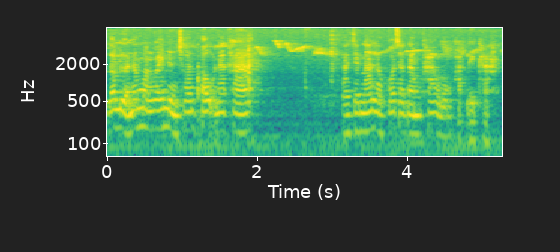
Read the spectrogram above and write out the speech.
เราเหลือน้ำมันไว้หนึ่งช้อนโต๊ะนะคะ หลังจากนั้นเราก็จะนำข้าวลงผัดเลยค่ะ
